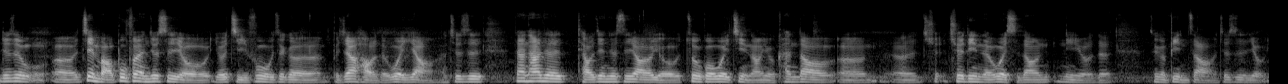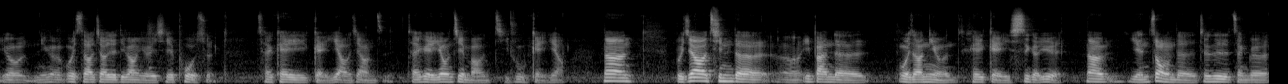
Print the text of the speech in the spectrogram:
就是呃，健保部分就是有有几副这个比较好的胃药，就是但它的条件就是要有做过胃镜，然后有看到呃呃确确定的胃食道逆流的这个病灶，就是有有那个胃食道交接地方有一些破损，才可以给药这样子，才可以用健保给付给药。那比较轻的呃一般的胃食道逆流可以给四个月，那严重的就是整个。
